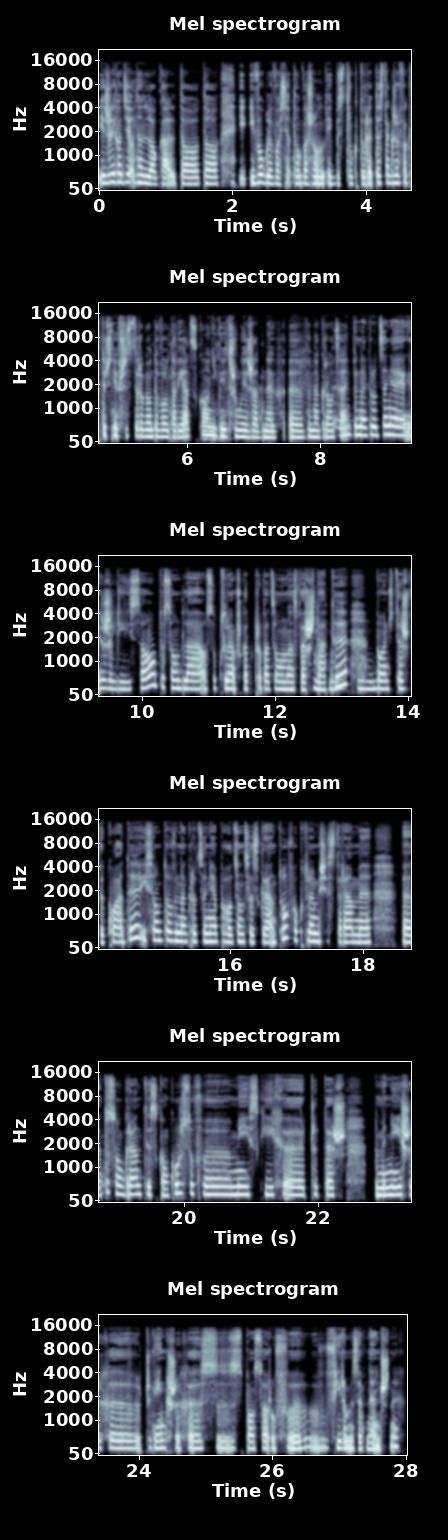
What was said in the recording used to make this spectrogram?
jeżeli chodzi o ten lokal, to, to i, i, w ogóle właśnie o tą waszą jakby strukturę, to jest tak, że faktycznie wszyscy robią to wolontariacko, nikt nie otrzymuje żadnych e, wynagrodzeń? Wynagrodzenia, jeżeli są, to są dla osób, które na przykład prowadzą u nas warsztaty, mm -hmm. bądź też wykłady i są to wynagrodzenia pochodzące z grantów, o które my się staramy. E, to są granty z konkursów e, miejskich, czy też mniejszych e, czy większych e, sponsorów e, firm zewnętrznych.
